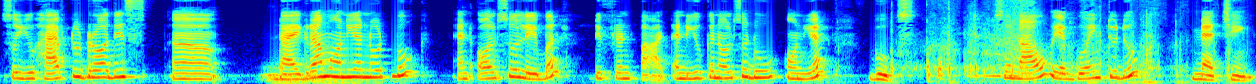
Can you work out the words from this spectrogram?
So you have to draw this uh, diagram on your notebook and also label different part. And you can also do on your books. So now we are going to do matching.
